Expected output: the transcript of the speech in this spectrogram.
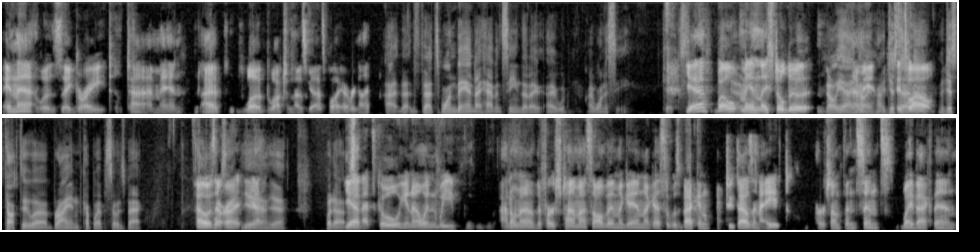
and that was a great time, man. I loved watching those guys play every night. Uh, that's that's one band I haven't seen that I, I would I want to see. Kix. Yeah, well, Yeah. man, they still do it. Oh yeah, I I mean, I just it's had, uh, wild. I just talked to uh, Brian a couple episodes back. Oh, is that right? Yeah, yeah. But uh, Yeah, that's cool, you know, and we I don't know, the first time I saw them again, I guess it was back in like 2008 or something since way back then.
